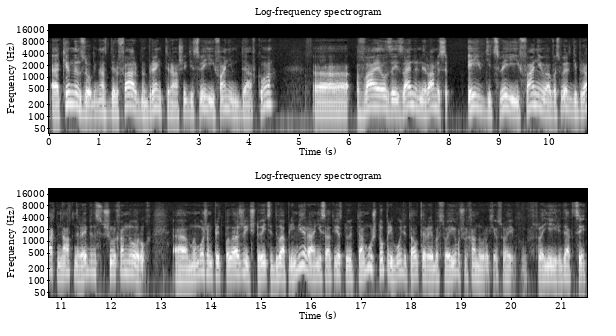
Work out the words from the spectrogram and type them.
Э, Кеммен зог нас дерфар брэнгт раши дисвей и фаним давко э, вайл зайзайну мирамес эйв дицвей и фаним а восверт гибрахт нафтен ребенс шурханорух. А, мы можем предположить, что эти два примера, они соответствуют тому, что приводит Алтереба в своем Шульханурахе, в своей, в своей редакции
